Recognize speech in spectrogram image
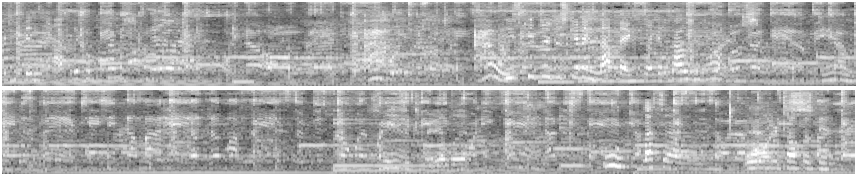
If he didn't tap it a couple times. Ow. These kids are just getting nutmegged like a thousand times. Damn. Pretty lit. Ooh, that's a. Over top of him.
